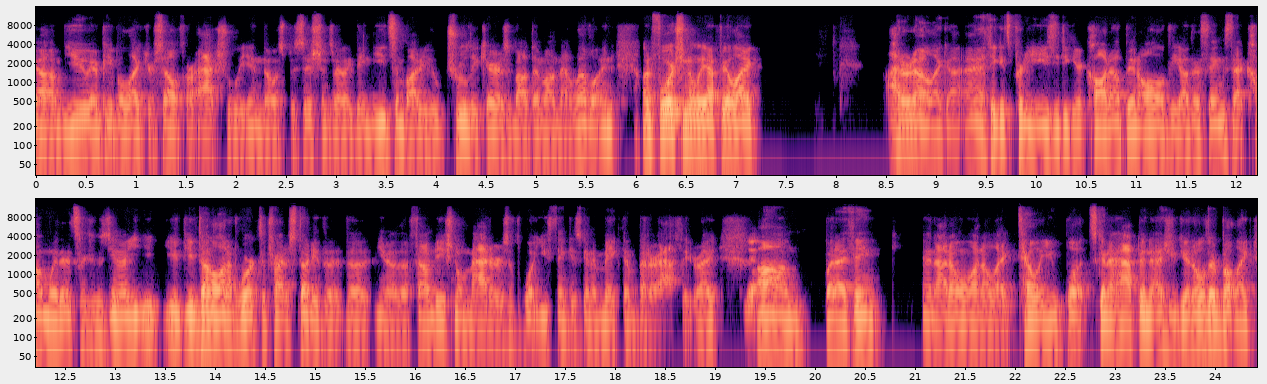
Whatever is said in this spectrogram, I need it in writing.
um, you and people like yourself are actually in those positions right like they need somebody who truly cares about them on that level and unfortunately i feel like I don't know. Like, I, I, think it's pretty easy to get caught up in all of the other things that come with it. It's like, because, you know, you, you've done a lot of work to try to study the, the, you know, the foundational matters of what you think is going to make them better athlete. Right. Yeah. Um, but I think and I don't want to like tell you what's going to happen as you get older, but like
